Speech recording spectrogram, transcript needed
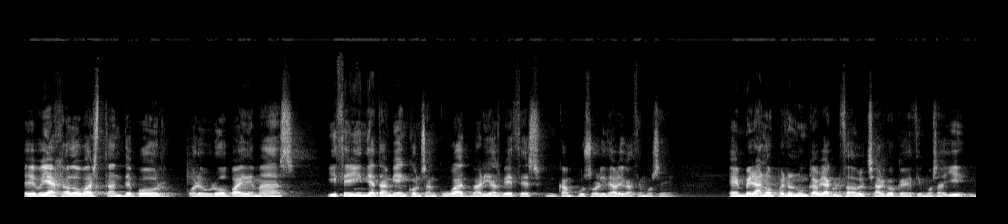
he viajado bastante por, por Europa y demás. Hice India también con San Cugat varias veces, un campus solidario que hacemos en, verano, pero nunca había cruzado el charco que decimos allí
